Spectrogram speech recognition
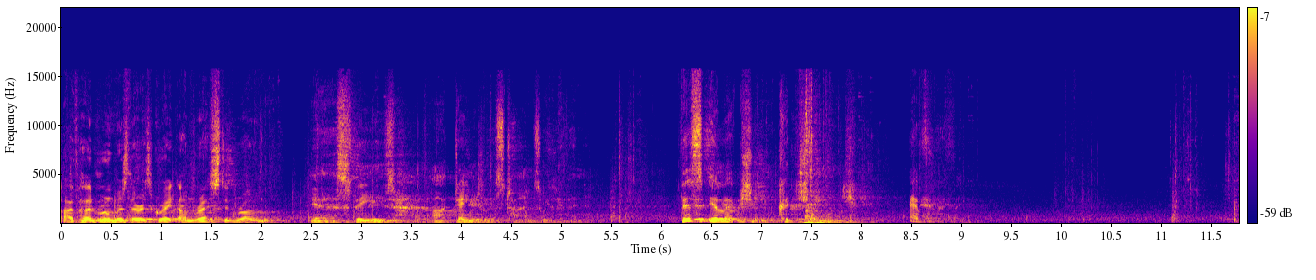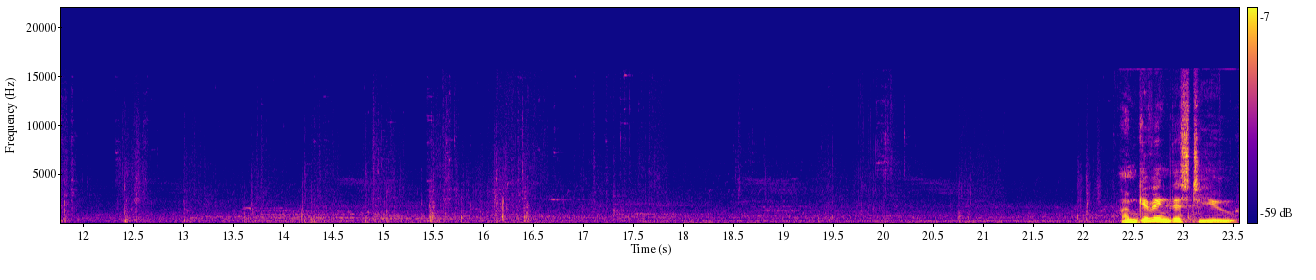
I've heard rumors there is great unrest in Rome. Yes, these are dangerous times we live in. This election could change everything. I'm giving this to you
